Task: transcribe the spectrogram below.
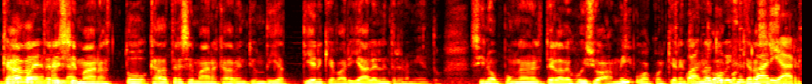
Cada tres semanas, cada tres semanas, cada 21 días, tiene que variar el entrenamiento. Si no, pongan el tela de juicio a mí o a cualquier entrenador. Cuando tú dices variar,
